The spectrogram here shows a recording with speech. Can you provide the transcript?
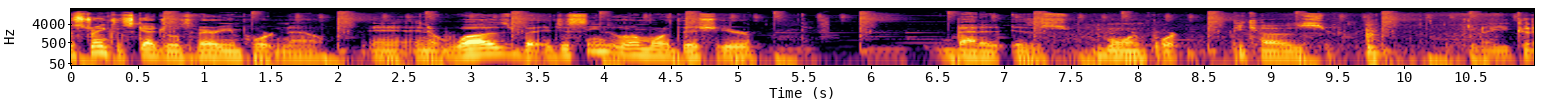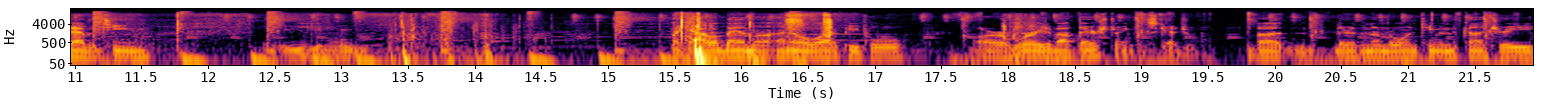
the strength of schedule is very important now, and, and it was, but it just seems a little more this year that it is more important because you know you could have a team, you know, like Alabama. I know a lot of people are worried about their strength of schedule but they're the number one team in the country.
